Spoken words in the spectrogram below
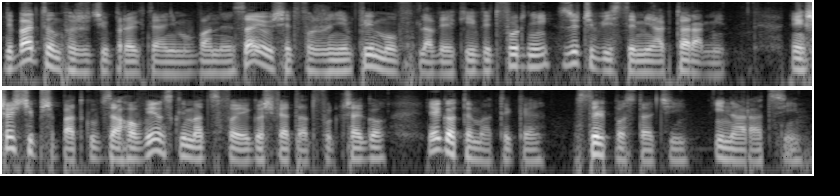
Gdy Barton porzucił projekty animowane, zajął się tworzeniem filmów dla wielkiej wytwórni z rzeczywistymi aktorami. W większości przypadków zachowując klimat swojego świata twórczego, jego tematykę, styl postaci i narracji.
